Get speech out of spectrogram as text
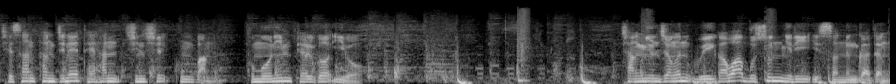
재산 탕진에 대한 진실 공방, 부모님 별거 이유 장윤정은 외가와 무슨 일이 있었는가 등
